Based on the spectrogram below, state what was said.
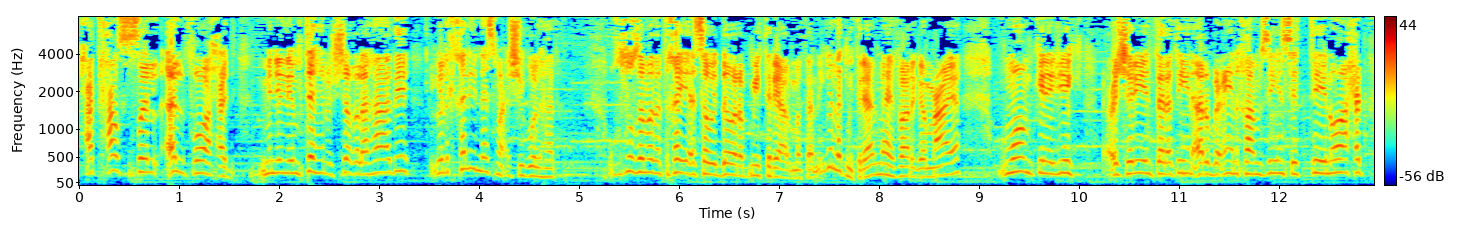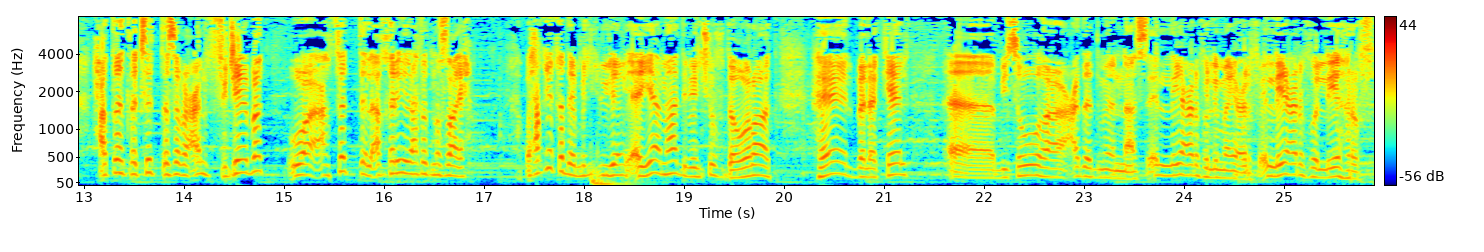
حتحصل ألف واحد من اللي يمتهنوا الشغلة هذه يقول لك خليني أسمع إيش يقول هذا. وخصوصا مثلا تخيل أسوي الدوره ب 100 ريال مثلا يقول لك 100 ريال ما هي فارقة معايا. ممكن يجيك 20 30 40 50 60 واحد حطيت لك 6 7 ألف في جيبك وافدت الآخرين اعطيت نصائح وحقيقة الأيام هذه بنشوف دورات هيل بلاكيل آه بيسووها عدد من الناس اللي يعرف اللي ما يعرف اللي يعرف واللي يهرف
